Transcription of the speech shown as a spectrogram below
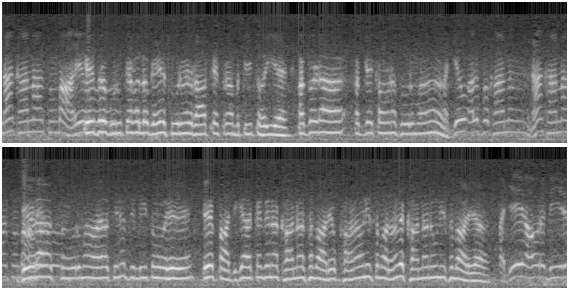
ਨਾ ਖਾਨਾ ਸੰਭਾਰਿਓ। ਇਧਰ ਗੁਰੂ ਕੇ ਵੱਲੋਂ ਗਏ ਸੂਰਮੇ ਰਾਤ ਇਸ ਤਰ੍ਹਾਂ ਬਤੀਤ ਹੋਈ ਹੈ। ਅਗੜਾ ਅੱਗੇ ਕੌਣ ਸੂਰਮਾ? ਭਜੋ ਅਲਫ ਖਾਨ ਨਾ ਖਾਨਾ ਜਿਹੜਾ ਸੰਭਾਰਿਓ ਸੂਰਮਾ ਆਇਆ ਸੀ ਨਾ ਦਿੱਲੀ ਤੋਂ ਇਹ ਇਹ ਭੱਜ ਗਿਆ ਕਹਿੰਦੇ ਨਾ ਖਾਣਾ ਸੰਭਾਲਿਓ ਖਾਣਾ ਵੀ ਨਹੀਂ ਸੰਭਾਲਣਾ ਤੇ ਖਾਣਾ ਨੂੰ ਨਹੀਂ ਸੰਭਾਲਿਆ। ਭਜੇ ਔਰ ਵੀਰ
